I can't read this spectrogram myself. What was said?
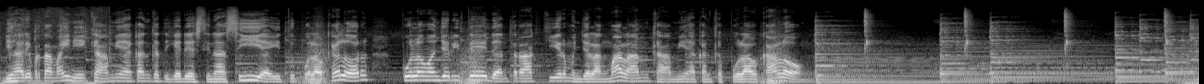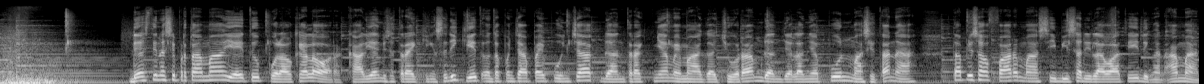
Di hari pertama ini kami akan ke tiga destinasi yaitu Pulau Kelor, Pulau Manjarite, dan terakhir menjelang malam kami akan ke Pulau Kalong. Destinasi pertama yaitu Pulau Kelor. Kalian bisa trekking sedikit untuk mencapai puncak dan treknya memang agak curam dan jalannya pun masih tanah, tapi so far masih bisa dilewati dengan aman.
